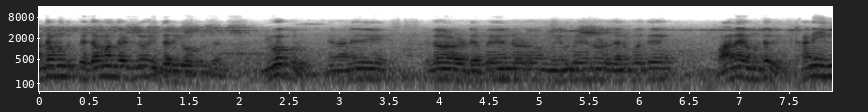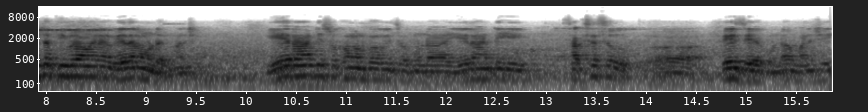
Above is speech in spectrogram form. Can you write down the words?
అంతకుముందు పెద్ద మందడిలో ఇద్దరు యువకులు చనిపోయారు. యువకులు నేను అనేది ఏదో డెబ్బై ఏళ్ళోడు ఎనభై ఏళ్ళోడు చనిపోతే బాధ ఉంటుంది. కానీ ఇంత తీవ్రమైన వేదన ఉండదు మనిషి ఎలాంటి సుఖం అనుభవించకుండా ఎలాంటి సక్సెస్ ఫేస్ చేయకుండా మనిషి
